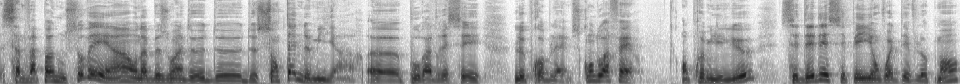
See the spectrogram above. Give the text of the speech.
ça ne va pas nous sauver. Hein. On a besoin de, centaines de milliards pour adresser le problème. Ce qu'on doit faire, en premier lieu, c'est d'aider ces pays en voie de développement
